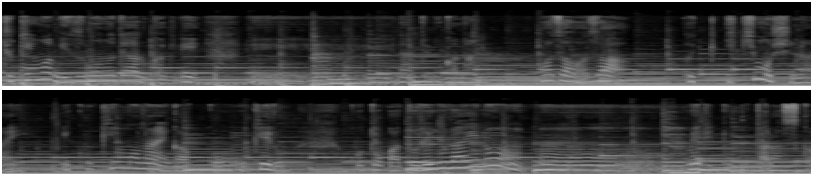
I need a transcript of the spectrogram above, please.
受験は水物である限り何、えー、て言うのかな。わざわざ行きもしない。行く気もない学校を受けることがどれぐらいのメリットをもたらすか。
